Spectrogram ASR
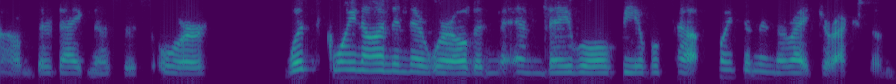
um, their diagnosis or what's going on in their world and, and they will be able to point them in the right direction.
